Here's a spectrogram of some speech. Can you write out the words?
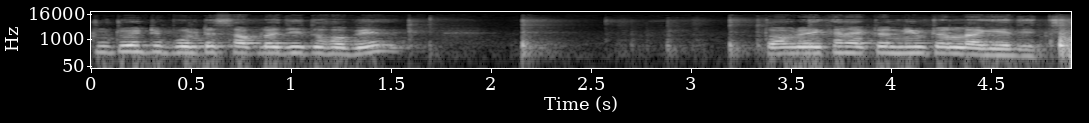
টু টোয়েন্টি ভোল্টেজ সাপ্লাই দিতে হবে, তো আমরা এখানে একটা নিউট্রাল লাগিয়ে দিচ্ছি।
